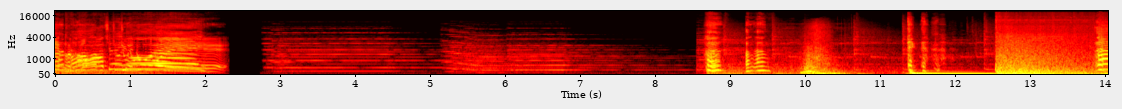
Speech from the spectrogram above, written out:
ท่านท็อปช่วยด้วยฮะอังอังอ่า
